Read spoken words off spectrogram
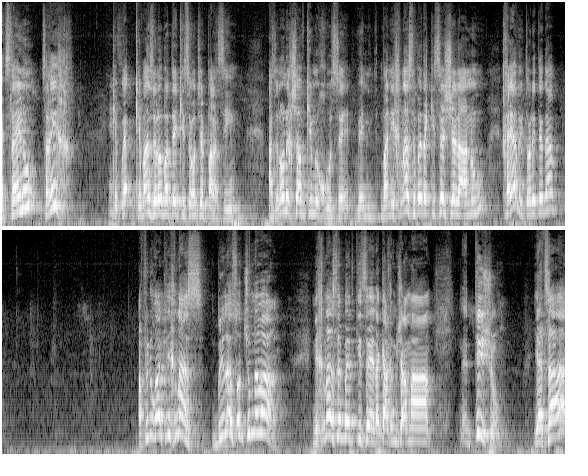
אצלנו צריך. כיוון- זה לא בתי כיסאות של פרסים, אז זה לא נחשב כמכוסה, והנכנס לבית הכיסא שלנו, חייב ליטול את ידיו. אפילו רק נכנס, בלי לעשות שום דבר. נכנס לבית כיסא, לקח משם טישו, יצא,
